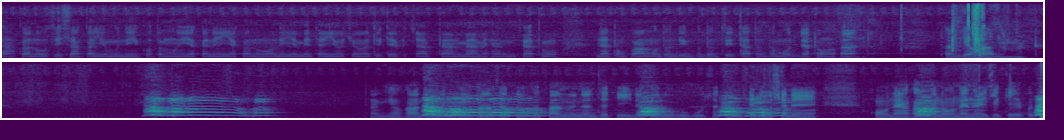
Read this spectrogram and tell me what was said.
ทากานุสิสากายมุนีโคตมุยกเนยกานุนิยเมตโยชวติเตปจาปานมาเมหังจตุนาทงฟ้ามุตนดินพุทธสิทธาทงสมุทรยะทงอากาศทางเกี่ยวข้าน้ำมัน ทางเกี่ยวข้าทางเกี่ยวข้าสัตตุปปานวินันจตินาคานุกุกุสโตสิโนชเนโคนาคามโนในในจิเตพุทธ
